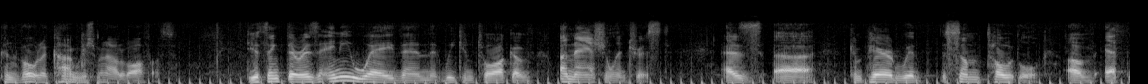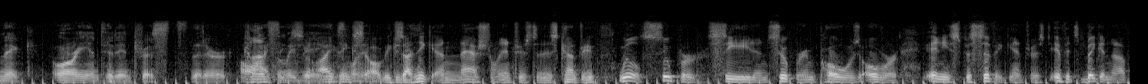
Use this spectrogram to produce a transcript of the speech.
can vote a congressman out of office. Do you think there is any way then that we can talk of a national interest as uh, compared with the sum total of ethnic oriented interests that are oh, constantly I being so. I think so, because I think a national interest in this country will supersede and superimpose over any specific interest if it's big enough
